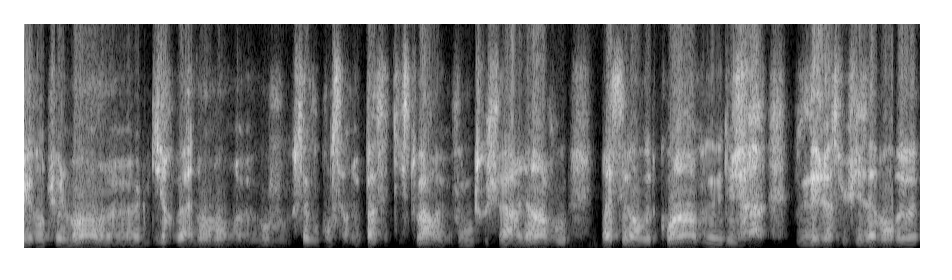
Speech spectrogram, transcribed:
éventuellement euh, lui dire bah non non, euh, vous, vous, ça vous concerne pas cette histoire, vous ne touchez à rien, vous restez dans votre coin, vous avez déjà vous avez déjà suffisamment de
